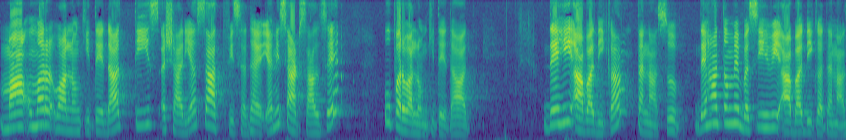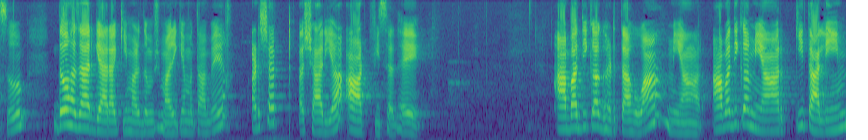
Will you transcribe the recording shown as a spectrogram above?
ماں عمر والوں کی تعداد تیس اشاریہ سات فیصد ہے یعنی ساٹھ سال سے اوپر والوں کی تعداد۔ دیہی آبادی کا تناسب۔ دیہاتوں میں بسی ہوئی آبادی کا تناسب۔ دو ہزار گیارہ کی مردم شماری کے مطابق اڑسٹھ اشاریہ آٹھ فیصد ہے۔ آبادی کا گھٹتا ہوا معیار۔ آبادی کا معیار کی تعلیم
